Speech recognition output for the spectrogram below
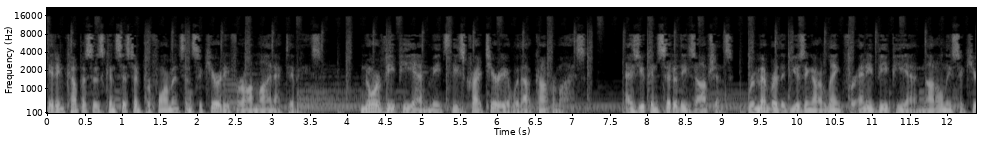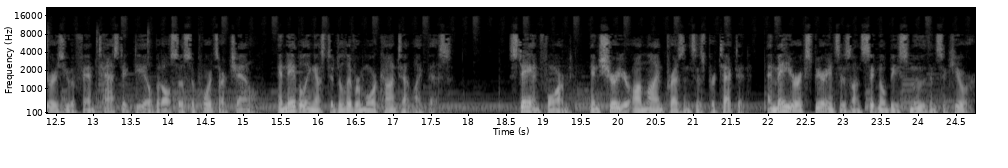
It encompasses consistent performance and security for online activities. NordVPN meets these criteria without compromise. As you consider these options, remember that using our link for any VPN not only secures you a fantastic deal but also supports our channel, enabling us to deliver more content like this. Stay informed, ensure your online presence is protected, and may your experiences on Signal be smooth and secure.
